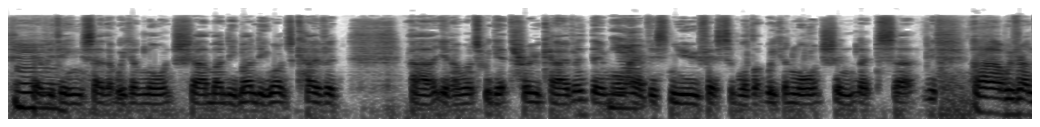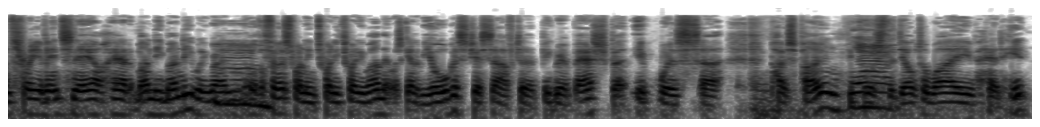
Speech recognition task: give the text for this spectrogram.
Mm. everything so that we can launch uh, Mundi Mundi once COVID, uh, you know, once we get through COVID, then we'll Yeah. have this new festival that we can launch. And let's, uh, uh, we've run three events now out at Mundi Mundi. We run, Mm. or the first one in 2021, that was going to be August, just after Big Red Bash, but it was uh, postponed because Yeah. the Delta wave had hit.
